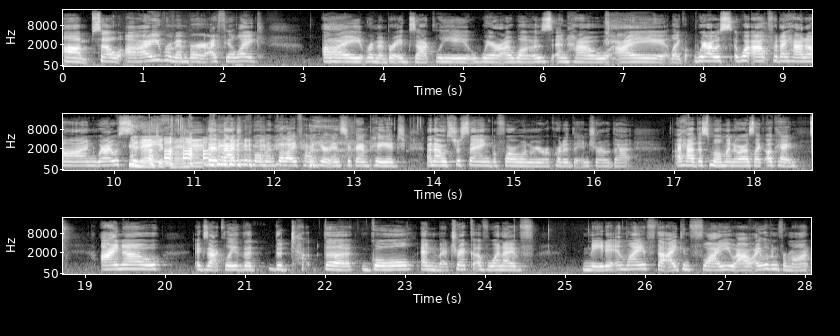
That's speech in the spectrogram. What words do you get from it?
Um, so I remember, I feel like I remember exactly where I was and how I, like, where I was, what outfit I had on, where I was sitting. Magic moment. the magic moment that I found your Instagram page. And I was just saying before when we recorded the intro that I had this moment where I was like, okay, I know exactly the the t- the goal and metric of when I've made it in life that I can fly you out. I live in Vermont,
